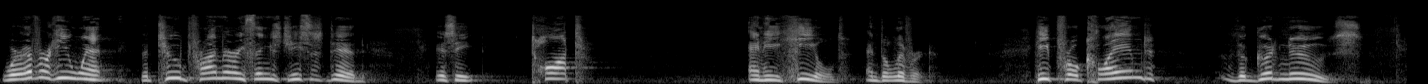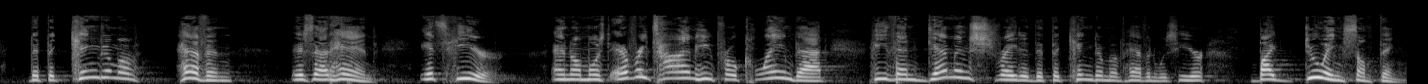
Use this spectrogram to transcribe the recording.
Wherever he went, the two primary things Jesus did is he taught and he healed and delivered. He proclaimed the good news that the kingdom of heaven is at hand. It's here. And almost every time he proclaimed that, he then demonstrated that the kingdom of heaven was here by doing something.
